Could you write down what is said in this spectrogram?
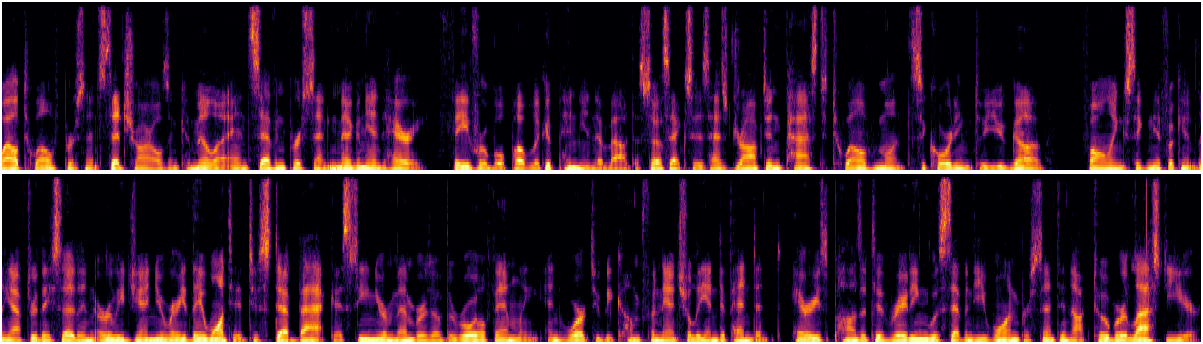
while 12% said Charles and Camilla and 7% Meghan and Harry. Favorable public opinion about the Sussexes has dropped in past 12 months according to YouGov, falling significantly after they said in early January they wanted to step back as senior members of the royal family and work to become financially independent. Harry's positive rating was 71% in October last year,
